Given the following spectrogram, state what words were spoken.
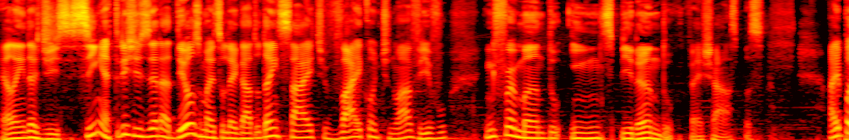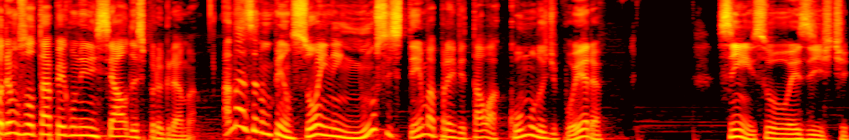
Ela ainda disse: Sim, é triste dizer adeus, mas o legado da Insight vai continuar vivo, informando e inspirando. Fecha aspas. Aí podemos voltar à pergunta inicial desse programa. A NASA não pensou em nenhum sistema para evitar o acúmulo de poeira? Sim, isso existe.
